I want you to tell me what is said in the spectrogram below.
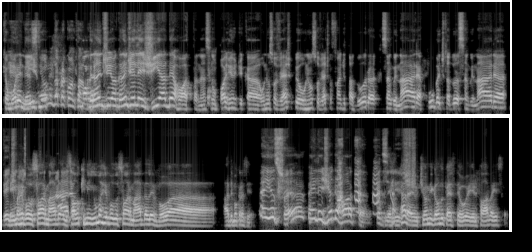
Que é o é, morenismo. não dá para contar. É uma grande, uma grande elegia à derrota, né? Você não pode reivindicar a União Soviética, porque a União Soviética foi uma ditadura sanguinária, Cuba é ditadura sanguinária. Nenhuma revolução armada, eles falam que nenhuma revolução armada levou a a democracia. É isso, é, é eleger a derrota. Quer dizer, eles... Cara, eu tinha um amigão do PSTU e ele falava isso. Cara.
